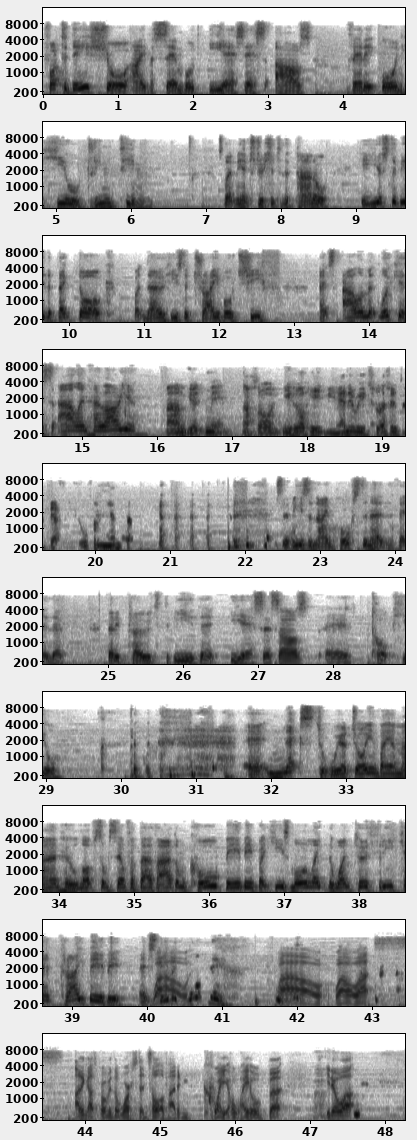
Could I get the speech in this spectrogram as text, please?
For today's show, I've assembled ESSR's very own heel dream team. So let me introduce you to the panel. He used to be the big dog, but now he's the tribal chief. It's Alan McLucas. Alan, how are you? I'm good, mate. After all, you all hate me anyway, so this is the perfect show for me, isn't it? it's the reason I'm hosting it. They're very proud to be the ESSR's uh, top heel uh, next, we're joined by a man who loves himself a bit of Adam Cole, baby, but he's more like the one, two, three kid crybaby. It's wow. David Watney. wow, wow, that's. I think that's probably the worst insult I've had in quite a while. But you know what?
